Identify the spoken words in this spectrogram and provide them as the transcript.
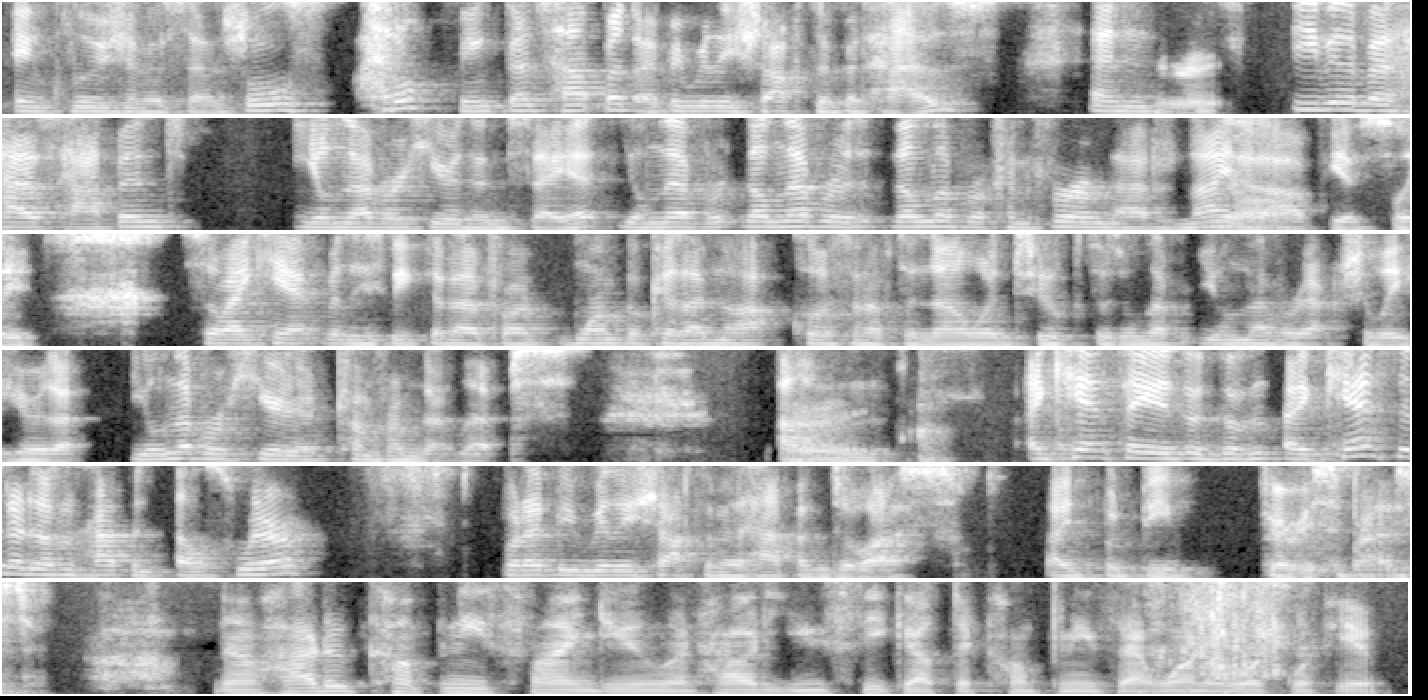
inclusion essentials. I don't think that's happened. I'd be really shocked if it has. And right. even if it has happened, you'll never hear them say it. You'll never they'll never they'll never confirm that or deny no. it, obviously. So I can't really speak to that front. One, because I'm not close enough to know, and two, because you'll never you'll never actually hear that. You'll never hear it come from their lips. Um, right. I can't say it doesn't I can't say that it doesn't happen elsewhere, but I'd be really shocked if it happened to us. I would be very surprised. Now, how do companies find you, and how do you seek out the companies that want to work with you?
